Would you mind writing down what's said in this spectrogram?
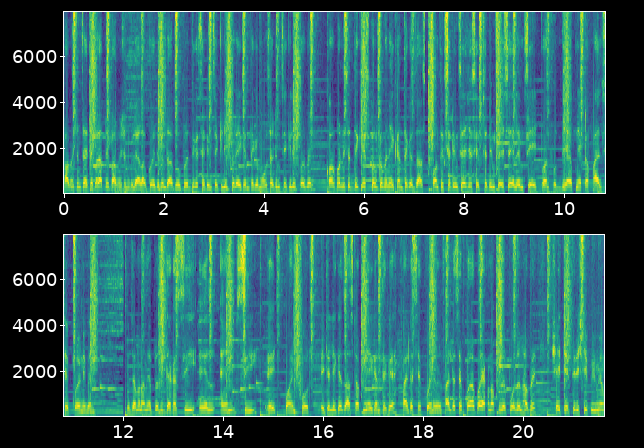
পারমিশন চাইতে পারে আপনি পারমিশনগুলো অ্যালাউ করে দেবেন। তারপর উপরের দিকে সেটিংসে ক্লিক করে এখান থেকে মোর সেটিংসে ক্লিক করবেন। করপর পর নিচের দিকে স্ক্রল করবেন। এখান থেকে জাস্ট কনফিক সেটিংসে এসে সেভ সেটিংসে এসে L M C eight point four দিয়ে আপনি একটা ফাইল সেভ করে নেবেন। তো যেমন আমি আপনাদের দেখাচ্ছি L M C eight point four. এটা লিখে জাস্ট আপনি এখান থেকে ফাইলটা সেভ করে নেবেন। ফাইলটা সেভ করার পর এখন আপনাদের প্রয়োজন হবে সেই তেত্রিশটি প্রিমিয়াম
